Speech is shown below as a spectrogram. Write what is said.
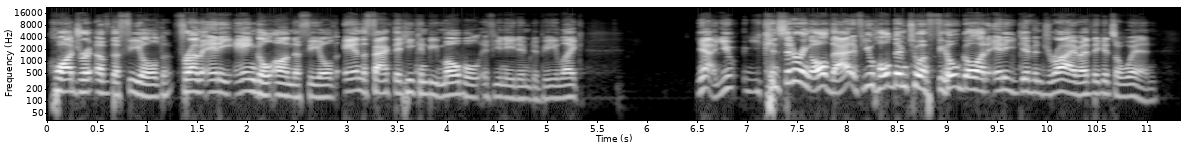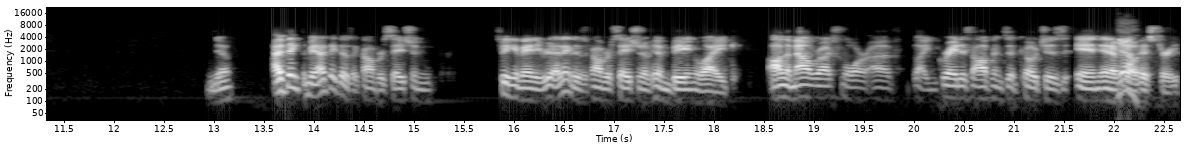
quadrant of the field from any angle on the field, and the fact that he can be mobile if you need him to be. Like, yeah, you, you considering all that, if you hold them to a field goal on any given drive, I think it's a win. Yeah. I think I mean I think there's a conversation speaking of Andy Reid, I think there's a conversation of him being like on the Mount Rushmore of like greatest offensive coaches in NFL Yeah. history.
